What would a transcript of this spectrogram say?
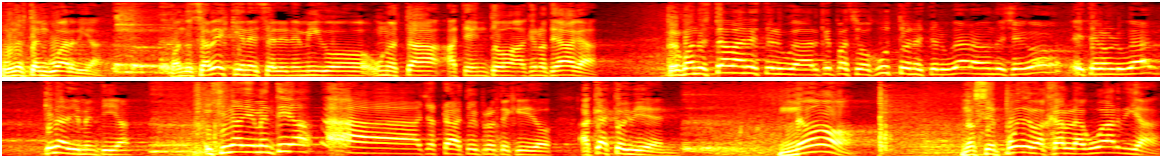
uno está en guardia. Cuando sabes quién es el enemigo, uno está atento a que no te haga. Pero cuando estaba en este lugar, ¿qué pasó? Justo en este lugar a donde llegó, este era un lugar que nadie mentía. Y si nadie mentía, ah, ya está, estoy protegido, acá estoy bien. No, no se puede bajar la guardia.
